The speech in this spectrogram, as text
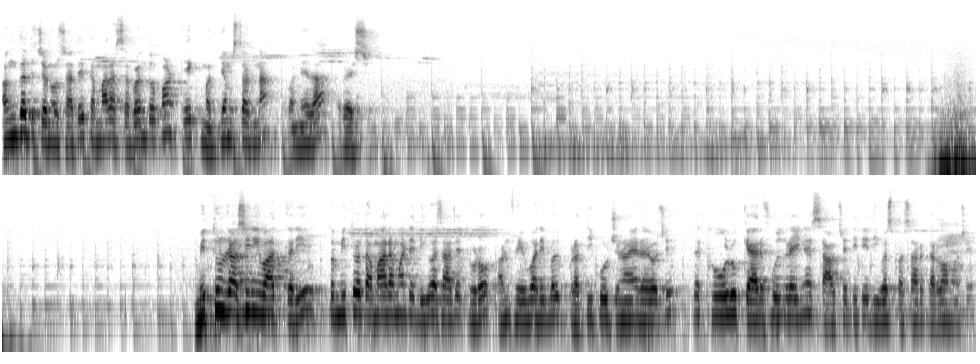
અંગતજનો સાથે તમારા સંબંધો પણ એક મધ્યમ સ્તરના બનેલા રહેશે. મિથુન રાશિની વાત કરીએ, તો મિત્રો તમારા માટે દિવસ આજે થોડો અનફેવરેબલ પ્રતિકૂળ જણાઈ રહ્યો છે. એટલે થોડું કેરફુલ રહીને સાવચેતીથી દિવસ પસાર કરવાનો છે.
